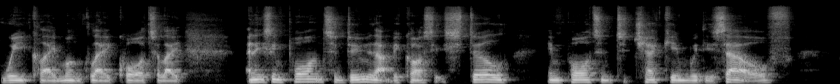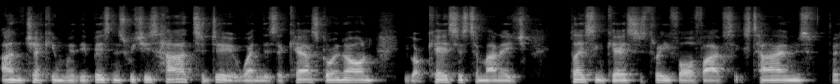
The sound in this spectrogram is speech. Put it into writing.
weekly, monthly, quarterly. And it's important to do that because it's still important to check in with yourself and check in with your business, which is hard to do when there's a chaos going on. You've got cases to manage, placing cases three, four, five, six times for,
